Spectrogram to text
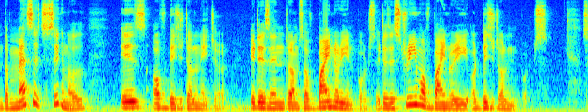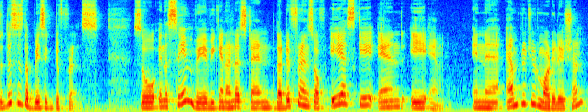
the message signal is of digital nature. It is in terms of binary inputs. It is a stream of binary or digital inputs. So this is the basic difference. So in the same way we can understand the difference of ASK and AM in amplitude modulation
